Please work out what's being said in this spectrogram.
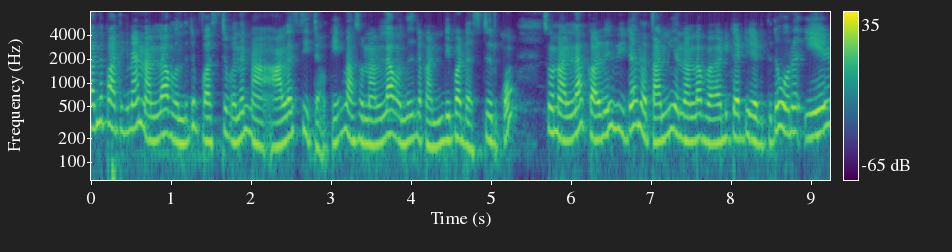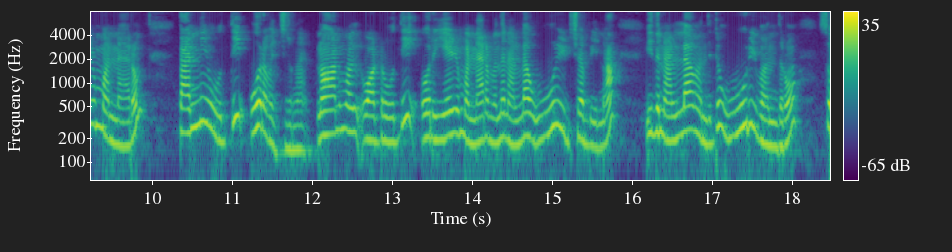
வந்து பார்த்திங்கன்னா நல்லா வந்துட்டு ஃபஸ்ட்டு வந்து நான் அலசிட்டேன் ஓகேங்களா ஸோ நல்லா வந்து இதில் கண்டிப்பாக டஸ்ட் இருக்கும். ஸோ நல்லா கழுவிட்டு அந்த தண்ணியை நல்லா வடிகட்டி எடுத்துகிட்டு ஒரு ஏழு மணி நேரம் தண்ணி ஊற்றி ஊற வச்சுருங்க. நார்மல் வாட்டர் ஊற்றி ஒரு ஏழு மணி நேரம் வந்து நல்லா ஊறிடுச்சு அப்படின்னா இது நல்லா வந்துட்டு ஊறி வந்துடும் ஸோ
